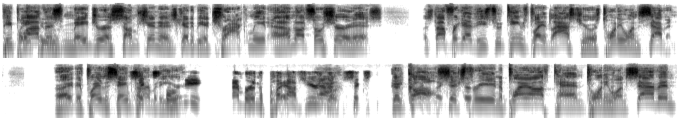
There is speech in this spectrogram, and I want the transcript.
People Way have too- this major assumption it's going to be a track meet, and I'm not so sure it is. Let's not forget these two teams played last year. It was 21-7. All right, they played the same time of the year. three. Remember in the playoffs years Yeah. ago, six. Good call. Like- 6 3 in the playoff, 10, 21 7.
